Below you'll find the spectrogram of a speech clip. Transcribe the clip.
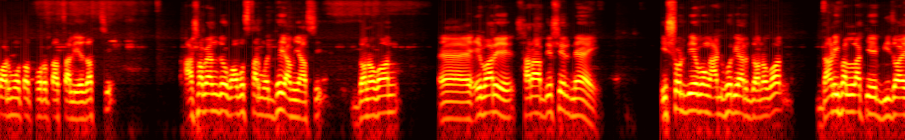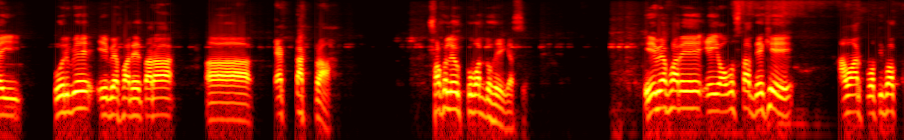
কর্মতৎপরতা চালিয়ে যাচ্ছি। আশাব্যঞ্জক অবস্থার মধ্যেই আমি আছি। জনগণ এবারে সারা দেশের ন্যায় ঈশ্বরদী এবং আটঘরিয়ার জনগণ দাঁড়িপাল্লাকে বিজয়ী করবে, এ ব্যাপারে তারা এক একটাকটা সকলে ঐক্যবদ্ধ হয়ে গেছে। এ ব্যাপারে এই অবস্থা দেখে আমার প্রতিপক্ষ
